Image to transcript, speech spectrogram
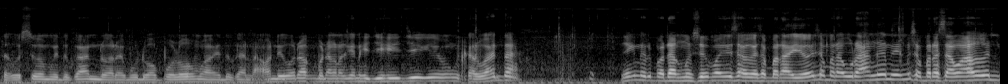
Teu usum gitu kan 2020 mah itu kan naon di urak benang lagi hiji-hiji gitu karuan tah. Yang daripada ngusum aja saga sabaraha ieu sabaraha urangan yang sabaraha sawaheun.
